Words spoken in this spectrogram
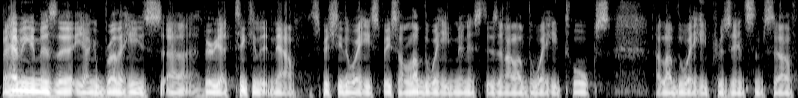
but having him as a younger brother, he's uh, very articulate now, especially the way he speaks. I love the way he ministers and I love the way he talks. I love the way he presents himself.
